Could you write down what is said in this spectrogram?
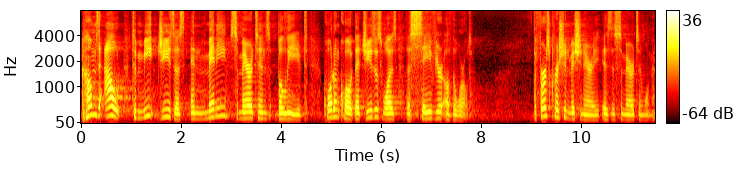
comes out to meet Jesus, and many Samaritans believed, quote unquote, that Jesus was the Savior of the world. The first Christian missionary is the Samaritan woman.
